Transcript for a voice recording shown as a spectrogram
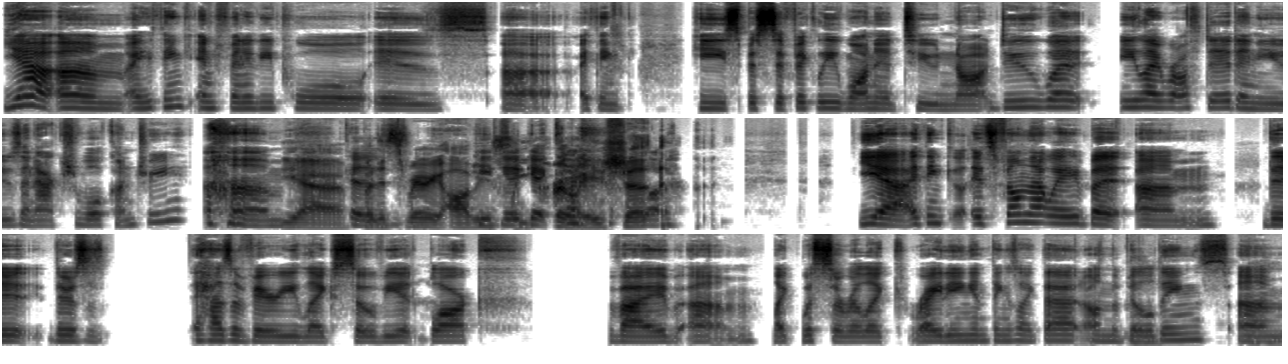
yeah, um, I think Infinity Pool is uh I think he specifically wanted to not do what Eli Roth did and use an actual country. Um Yeah, but it's very obviously Croatia. Of, yeah, I think it's filmed that way, but um the there's it has a very like Soviet bloc vibe um like with cyrillic writing and things like that on the mm-hmm. buildings. Mm-hmm. Um mm-hmm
